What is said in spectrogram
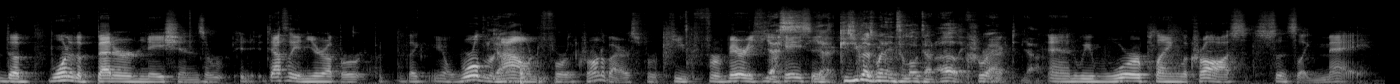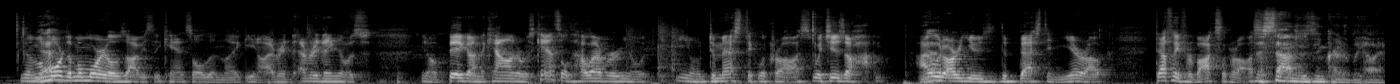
the one of the better nations, or definitely in Europe, or like you know, world renowned for the coronavirus for few for very few Yes, cases. yeah, because you guys went into lockdown early. right? Correct. Yeah. And we were playing lacrosse since like May. You know, Yeah. memor- the memorial was obviously canceled, and like you know, every, everything that was you know big on the calendar was canceled. However, you know, you know, domestic lacrosse, which is a, I Yeah. would argue is the best in Europe, definitely for box lacrosse. The standard is incredibly high.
